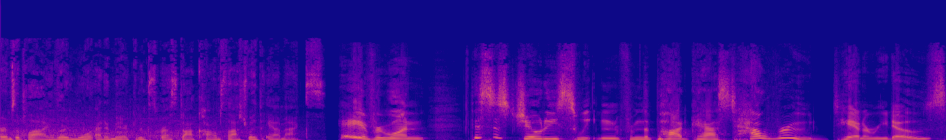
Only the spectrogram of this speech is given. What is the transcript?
Terms apply. Learn more at americanexpress.com slash with Amex. Hey, everyone. This is Jodie Sweetin from the podcast How Rude, Tanneritos.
